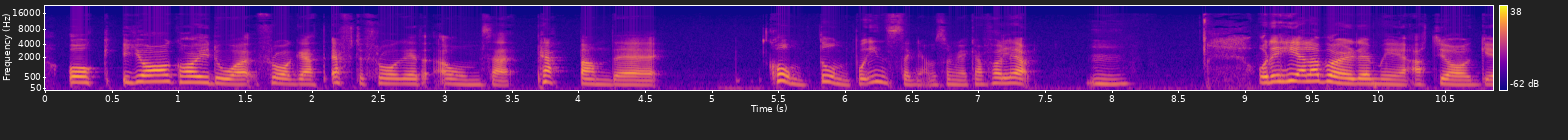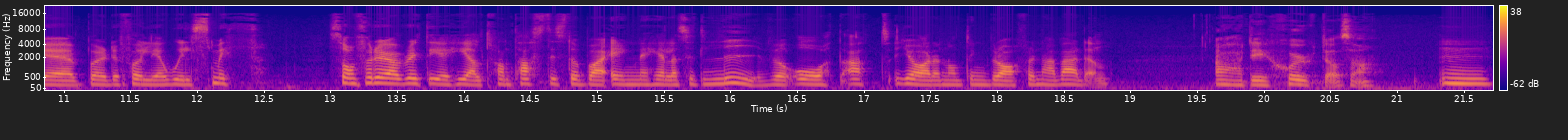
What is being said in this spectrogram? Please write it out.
Och jag har ju då frågat, efterfrågat om så här peppande konton på Instagram som jag kan följa. Och det hela började med att jag eh, började följa Will Smith. Som för övrigt är helt fantastiskt och bara ägnar hela sitt liv åt att göra någonting bra för den här världen. Ah, det är sjukt alltså. Mm.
